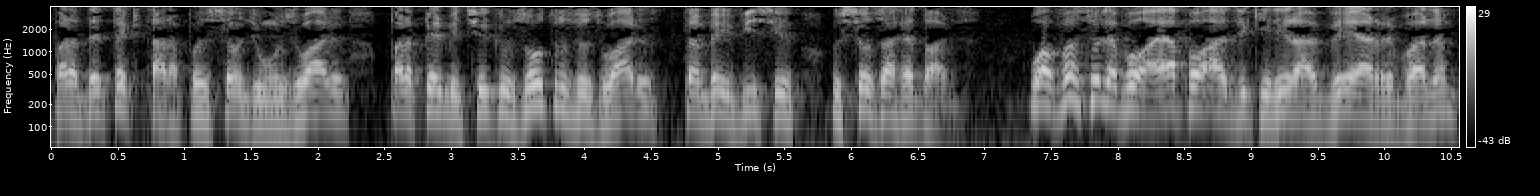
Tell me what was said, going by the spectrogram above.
para detectar a posição de um usuário para permitir que os outros usuários também vissem os seus arredores. O avanço levou a Apple a adquirir a VR Vana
